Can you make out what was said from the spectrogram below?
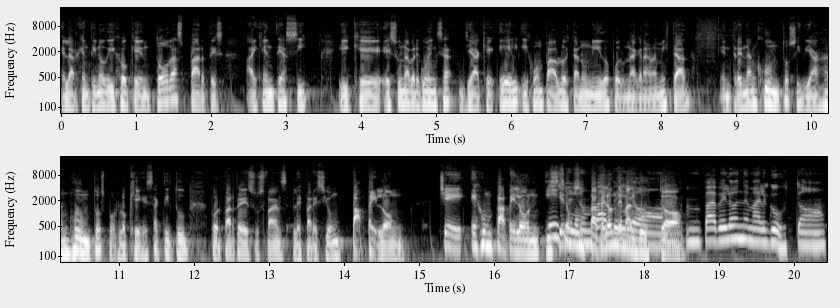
el argentino dijo que en todas partes hay gente así y que es una vergüenza ya que él y Juan Pablo están unidos por una gran amistad, entrenan juntos y viajan juntos, por lo que esa actitud por parte de sus fans les pareció un papelón. Che, es un papelón. Hicieron es un, papelón, de mal gusto. Un papelón de mal gusto.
